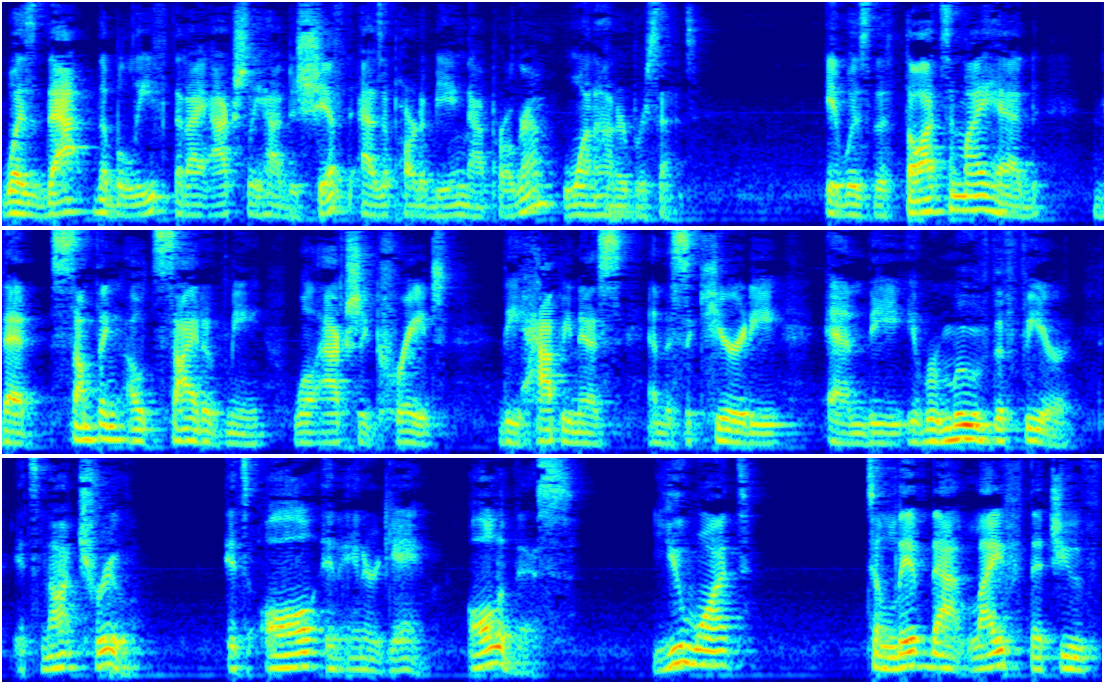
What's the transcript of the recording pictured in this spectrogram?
Was that the belief that I actually had to shift as a part of being that program? 100%. It was the thoughts in my head that something outside of me will actually create the happiness and the security and the remove the fear. It's not true. It's all an inner game. All of this. You want to live that life that you've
